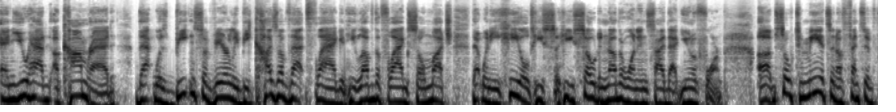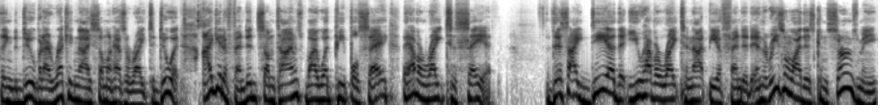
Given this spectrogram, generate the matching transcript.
and you had a comrade that was beaten severely because of that flag and he loved the flag so much that when he healed he he sewed another one inside that uniform. Uh, so to me it's an offensive thing to do, but I recognize someone has a right to do it. I get offended sometimes by what people say. They have a right to say it this idea that you have a right to not be offended. And the reason why this concerns me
